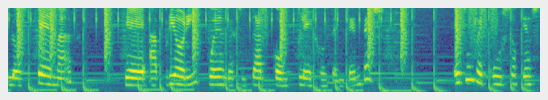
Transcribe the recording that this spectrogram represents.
los temas que a priori pueden resultar complejos de entender. Es un recurso que es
